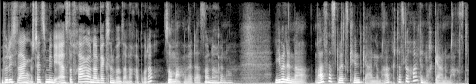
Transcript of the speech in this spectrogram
würde ich sagen, stellst du mir die erste Frage und dann wechseln wir uns einfach ab, oder? So machen wir das. Genau. genau. Liebe Linda, was hast du als Kind gern gemacht, das du heute noch gerne machst?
